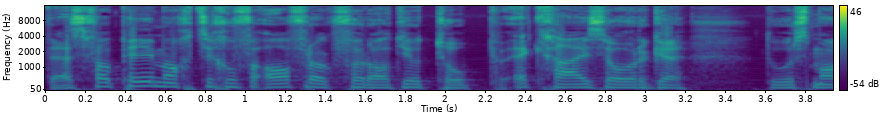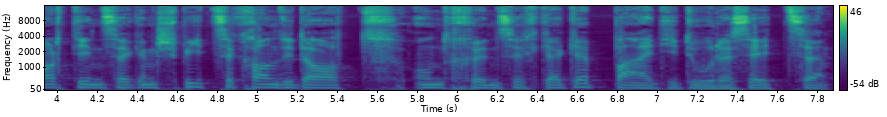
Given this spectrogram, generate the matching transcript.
Die SVP macht sich auf Anfrage von Radio Top keine Sorgen. Urs Martin sei ein Spitzenkandidat und können sich gegen beide durchsetzen.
